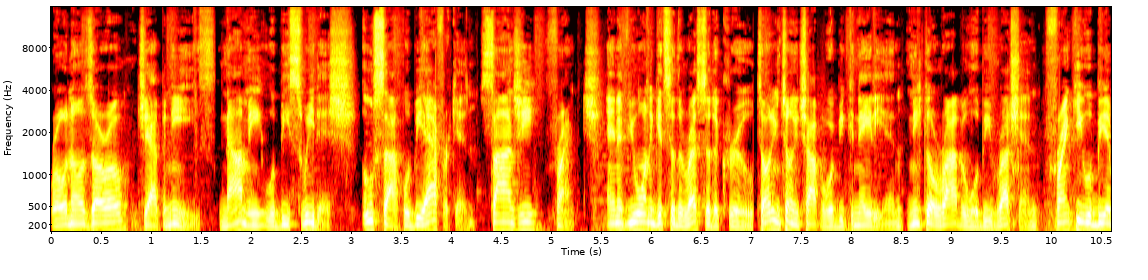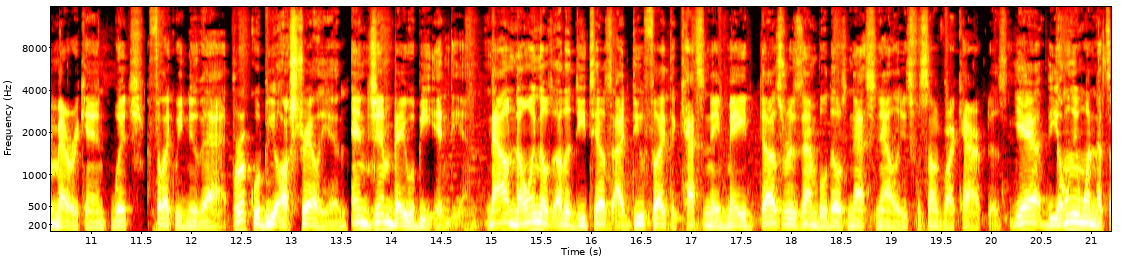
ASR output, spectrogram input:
Roronoa Zoro, Japanese. Nami would be Swedish. Usopp would be African. Sanji, French. And if you want to get to the rest of the crew, Tony Tony Chopper would be Canadian, Nico Robin would be Russian, Franky would be American, which I feel like we knew that, Brook would be Australian, and Jinbei would be Indian. Now, knowing those other details, I do feel like the casting they made does resemble those nationalities for some of our characters. Yeah, the only one that's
